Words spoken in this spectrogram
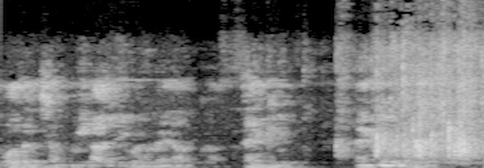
बहुत अच्छा खुशहाल जीवन रहे आपका। थैंक यू थैंक यू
